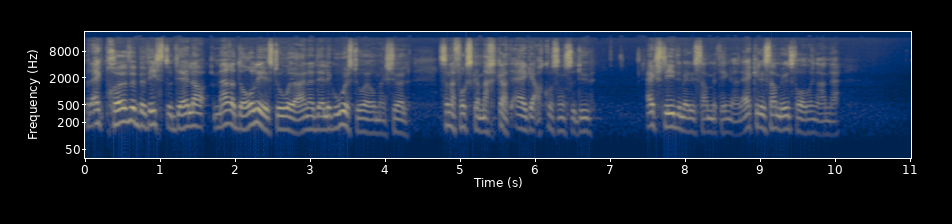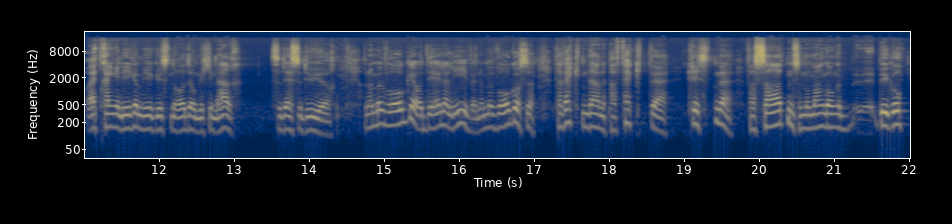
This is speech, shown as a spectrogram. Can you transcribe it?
Men jeg prøver bevisst å dele mer dårlige historier enn å dele gode historier om meg sjøl. Sånn at folk skal merke at jeg er akkurat sånn som du. Jeg sliter med de samme tingene. Jeg er ikke de samme utfordringene. Og jeg trenger like mye Guds nåde, om ikke mer, som det som du gjør. Og Når vi våger å dele livet, når vi våger å ta vekk den der perfekte kristne fasaden som vi mange ganger bygger opp,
